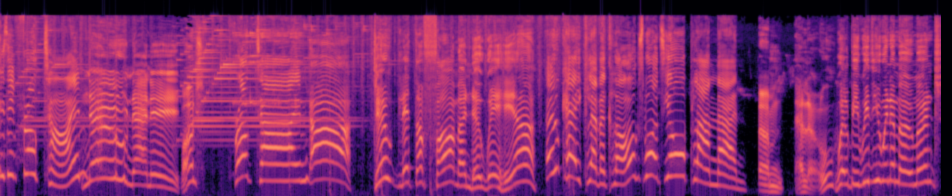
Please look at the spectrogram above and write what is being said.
Is it frog time? No, Nanny. What? Frog time! Ah! Don't let the farmer know we're here. OK, clever clogs, what's your plan then? Um, hello? We'll be with you in a moment.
